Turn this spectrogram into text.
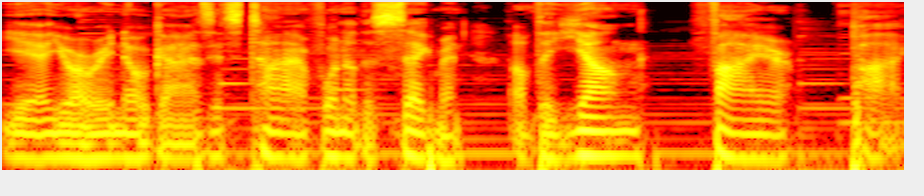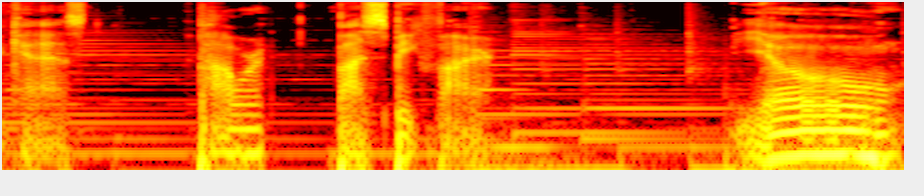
Yeah, you already know, guys, it's time for another segment of the Young Fire Podcast, powered by Speakfire. Yo,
